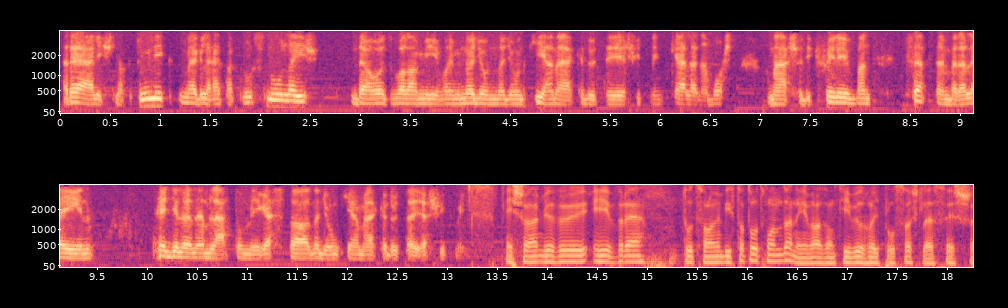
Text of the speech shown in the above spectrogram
reálisnak tűnik, meg lehet a plusz nulla is, de ahhoz valami, valami nagyon-nagyon kiemelkedő teljesítmény kellene most a második fél évben. Szeptember elején egyelőre nem látom még ezt a nagyon kiemelkedő teljesítményt. És a jövő évre tudsz valami biztatót mondani, azon kívül, hogy pluszos lesz, és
